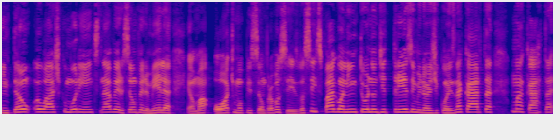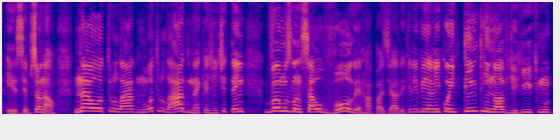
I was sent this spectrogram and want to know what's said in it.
então eu acho que o Morientes na versão vermelha é uma ótima opção para vocês. Vocês pagam ali em torno de 13 milhões de coins na carta, uma carta excepcional. Na outro lado, no outro lado, né, que a gente tem, vamos lançar o Voller, rapaziada, que ele vem ali com 89 de ritmo,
